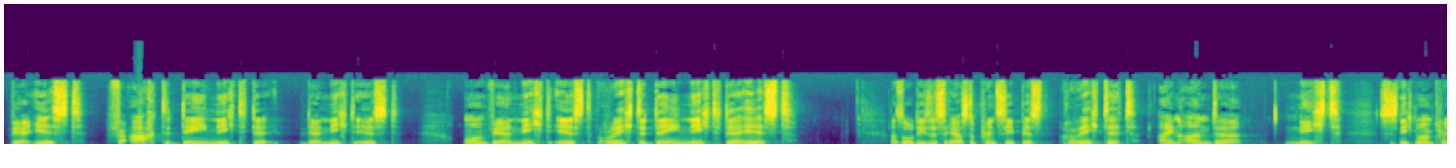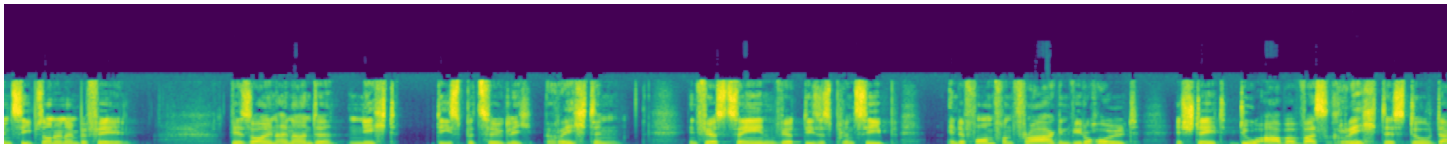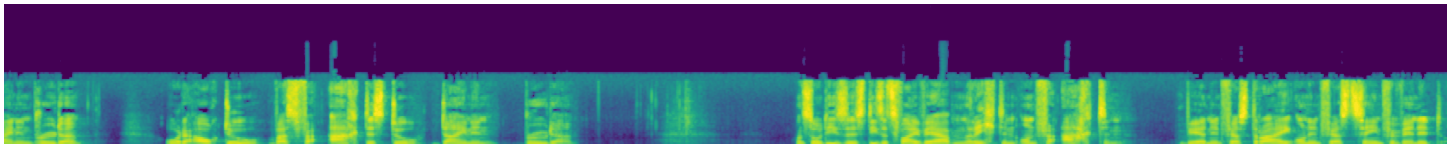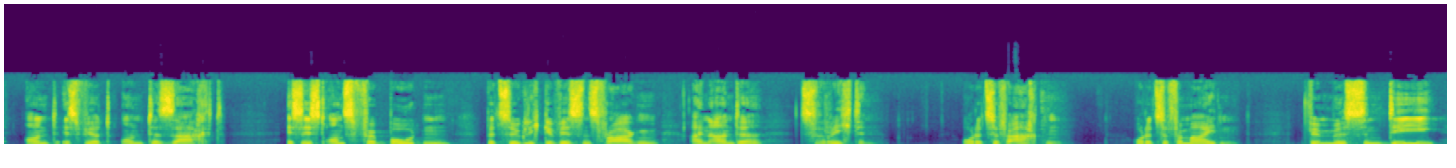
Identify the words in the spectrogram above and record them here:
Wer ist, verachte den nicht, der, der nicht ist. Und wer nicht ist, richte den nicht, der ist. Also dieses erste Prinzip ist, richtet einander nicht. Es ist nicht nur ein Prinzip, sondern ein Befehl. Wir sollen einander nicht diesbezüglich richten. In Vers 10 wird dieses Prinzip in der Form von Fragen wiederholt. Es steht, du aber, was richtest du deinen Brüder? Oder auch du, was verachtest du deinen Bruder? Und so dieses, diese zwei Verben, richten und verachten, werden in Vers 3 und in Vers 10 verwendet und es wird untersagt. Es ist uns verboten, bezüglich Gewissensfragen einander zu richten oder zu verachten oder zu vermeiden. Wir müssen die,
